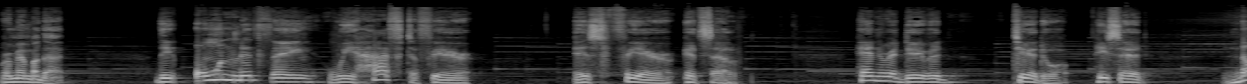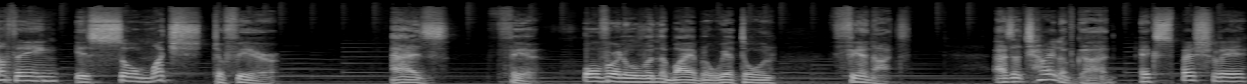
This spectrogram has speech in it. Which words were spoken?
Remember that. The only thing we have to fear is fear itself. Henry David Thoreau, he said, Nothing is so much to fear as fear. Over and over in the Bible, we're told, fear not. As a child of God, especially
